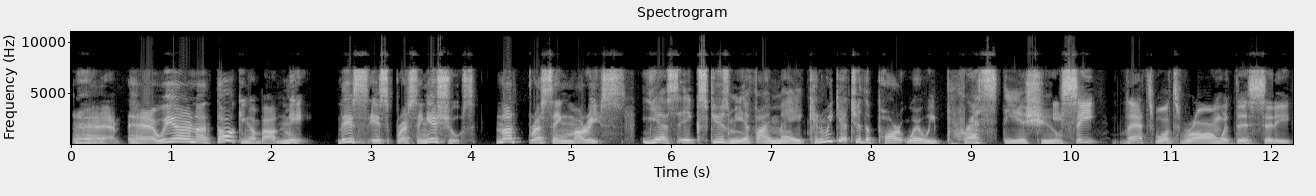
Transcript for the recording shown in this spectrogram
Uh, uh, we are not talking about me. This is pressing issues, not pressing Maurice. Yes, excuse me if I may. Can we get to the part where we press the issue? You see, that's what's wrong with this city.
